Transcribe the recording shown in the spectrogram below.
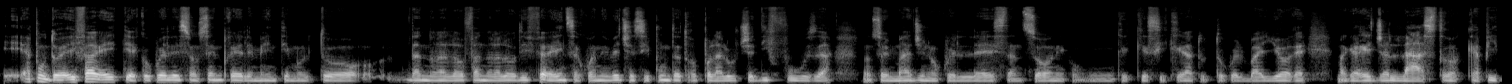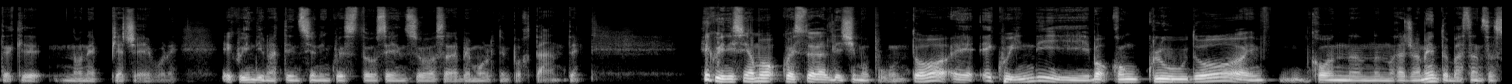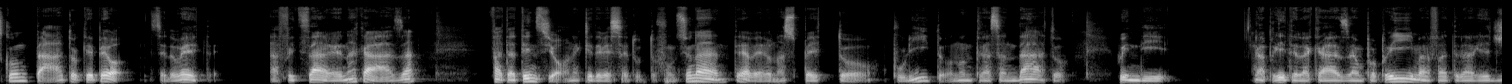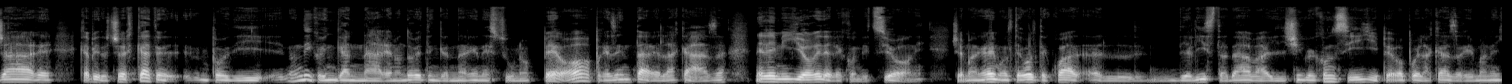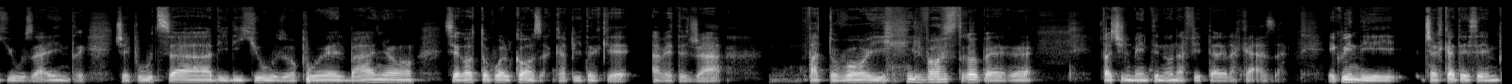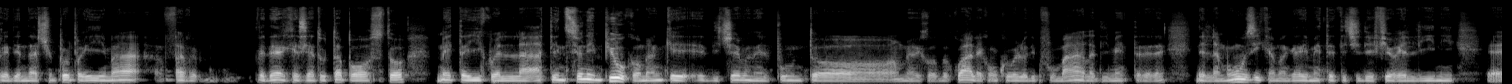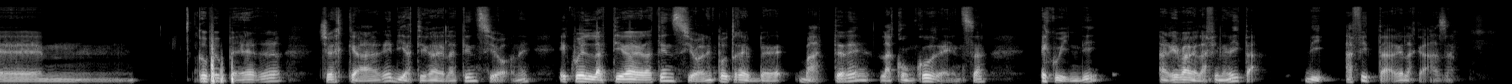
E appunto i faretti, ecco, quelli sono sempre elementi molto, la loro, fanno la loro differenza, quando invece si punta troppo la luce diffusa, non so, immagino quelle stanzoni che, che si crea tutto quel bagliore magari giallastro, capite che non è piacevole. E quindi un'attenzione in questo senso sarebbe molto importante. E quindi siamo, questo era il decimo punto e, e quindi boh, concludo con un ragionamento abbastanza scontato che però se dovete affizzare una casa fate attenzione che deve essere tutto funzionante, avere un aspetto pulito, non trasandato, quindi aprite la casa un po' prima, fatela arieggiare, capito? Cercate un po' di, non dico ingannare, non dovete ingannare nessuno, però presentare la casa nelle migliori delle condizioni. Cioè magari molte volte qua eh, l'idealista dava i cinque consigli, però poi la casa rimane chiusa, entri, c'è puzza di, di chiuso, oppure il bagno si è rotto qualcosa, capite che avete già fatto voi il vostro per facilmente non affittare la casa. E quindi cercate sempre di andarci un po' prima, far vedere che sia tutto a posto, mettergli quella attenzione in più, come anche dicevo nel punto, non mi ricordo quale, con quello di fumarla, di mettere della musica, magari metteteci dei fiorellini, ehm, proprio per cercare di attirare l'attenzione e quell'attirare l'attenzione potrebbe battere la concorrenza e quindi arrivare alla finalità di affittare la casa.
